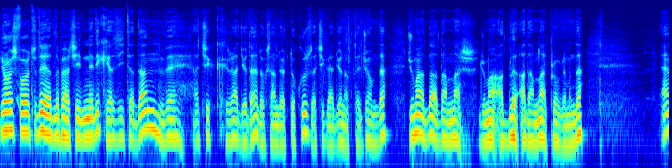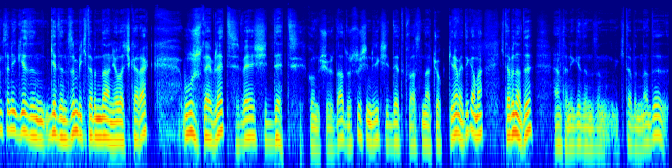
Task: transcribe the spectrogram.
Yours for Today adlı parçayı dinledik Gazita'dan ve Açık Radyo'da 94.9 açıkradyo.com'da Cuma adlı adamlar Cuma adlı adamlar programında Anthony Giddens'ın bir kitabından yola çıkarak ulus devlet ve şiddet konuşuyoruz. Daha doğrusu şimdilik şiddet faslına çok giremedik ama kitabın adı Anthony Giddens'ın kitabının adı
